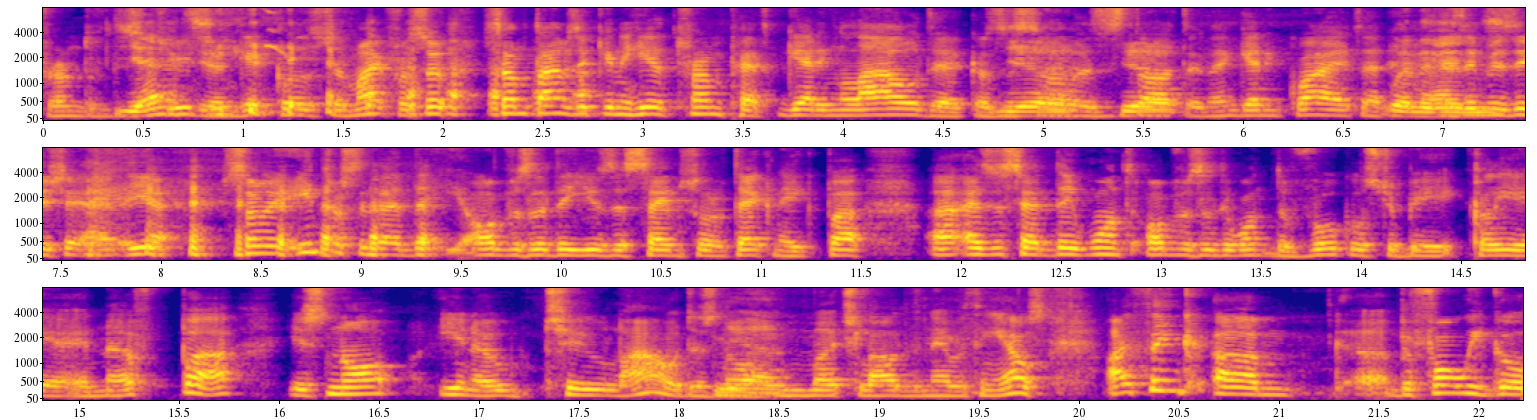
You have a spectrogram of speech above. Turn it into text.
front of the Yes. studio and get close to the microphone. So sometimes you can hear trumpet getting louder because the Yeah, solo is yeah. starting and getting quieter When as a musician. And, yeah, so interesting that they, obviously they use the same sort of technique. But uh, as I said, they want obviously they want the vocals to be clear enough, but it's not you know too loud. It's not Yeah. much louder than everything else. I think um, uh, before we go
